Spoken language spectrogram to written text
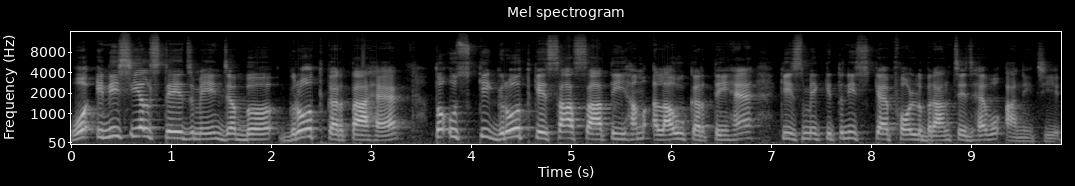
वो इनिशियल स्टेज में जब ग्रोथ करता है तो उसकी ग्रोथ के साथ साथ ही हम अलाउ करते हैं कि इसमें कितनी स्कैफोल्ड ब्रांचेज है वो आनी चाहिए।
